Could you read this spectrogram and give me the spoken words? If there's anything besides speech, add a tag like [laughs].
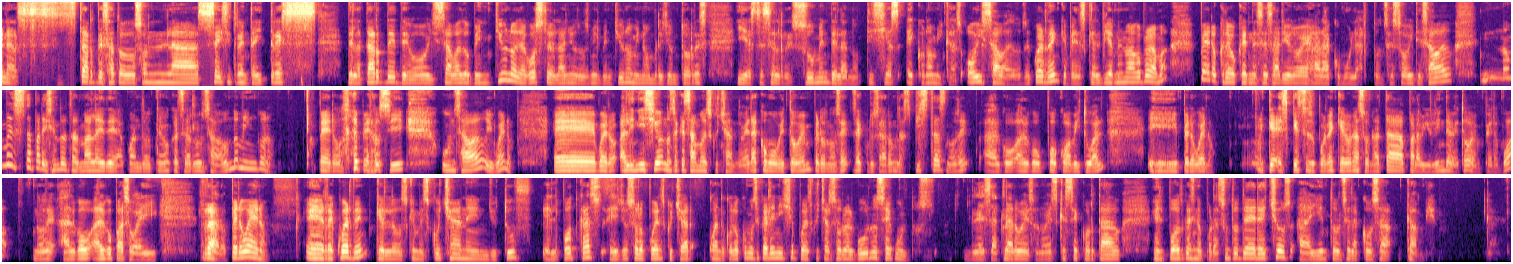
Buenas tardes a todos, son las 6 y 33 de la tarde de hoy, sábado 21 de agosto del año 2021. Mi nombre es John Torres y este es el resumen de las noticias económicas. Hoy sábado, recuerden que ves que el viernes no hago programa, pero creo que es necesario no dejar acumular. Entonces hoy de sábado no me está pareciendo tan mala idea cuando tengo que hacerlo un sábado, un domingo no, pero, [laughs] pero sí un sábado y bueno. Eh, bueno, al inicio no sé qué estábamos escuchando, era como Beethoven, pero no sé, se cruzaron las pistas, no sé, algo, algo poco habitual, eh, pero bueno, que es que se supone que era una sonata para violín de Beethoven, pero wow, no sé, algo, algo pasó ahí raro, pero bueno. Eh, recuerden que los que me escuchan en YouTube, el podcast, ellos solo pueden escuchar, cuando coloco música al inicio, pueden escuchar solo algunos segundos les aclaro eso, no es que esté cortado el podcast, sino por asuntos de derechos, ahí entonces la cosa cambia.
